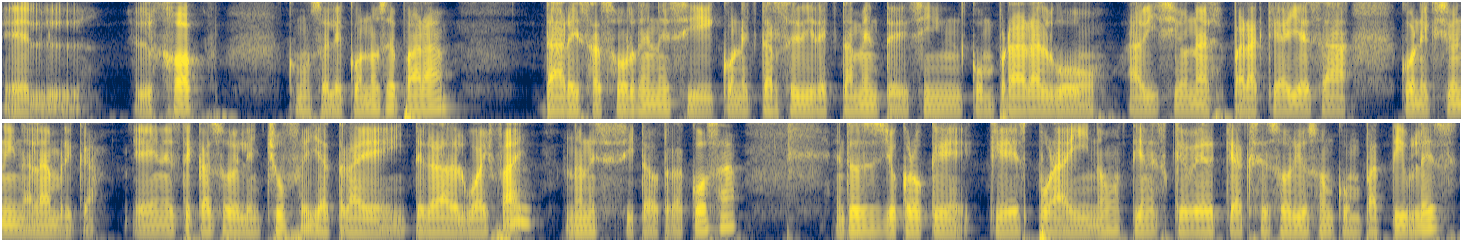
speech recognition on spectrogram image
el, el hub, como se le conoce, para dar esas órdenes y conectarse directamente sin comprar algo adicional para que haya esa conexión inalámbrica. En este caso el enchufe ya trae integrado el Wi-Fi, no necesita otra cosa. Entonces yo creo que, es por ahí, ¿no? Tienes que ver qué accesorios son compatibles.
